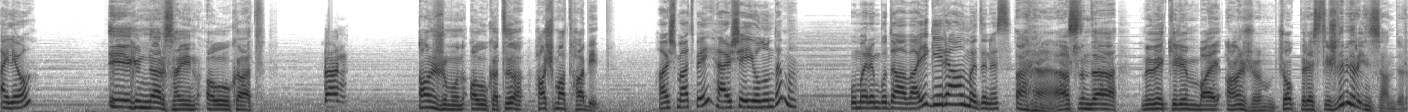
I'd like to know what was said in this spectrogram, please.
Alo? İyi günler sayın avukat. Ben Anjum'un avukatı Haşmat Habib. Haşmat Bey, her şey yolunda mı? Umarım bu davayı geri almadınız. Aha, aslında müvekkilim Bay Anjum çok prestijli bir insandır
